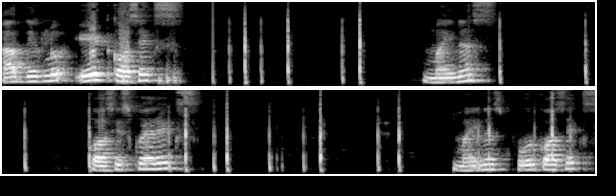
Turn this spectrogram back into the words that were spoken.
आप देख लो eight cos X minus cos square X minus four cos X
